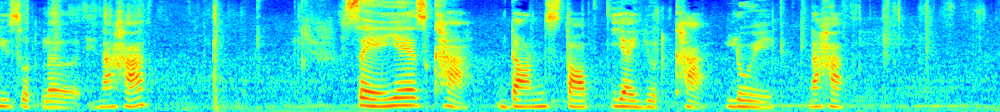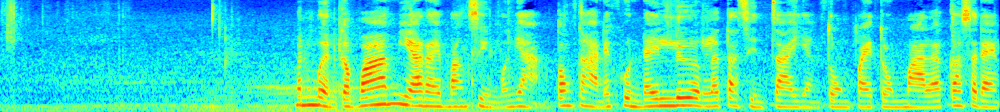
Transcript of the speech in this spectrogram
ที่สุดเลยนะคะ Say yes ค่ะ Don't stop อย่าหยุดค่ะ ลุยนะคะ มันเหมือนกับว่ามีอะไรบางสิ่งบางอย่าง ต้องการให้คุณได้เลือกและตัดสินใจอย่างตรงไปตรงมา แล้วก็แสดง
